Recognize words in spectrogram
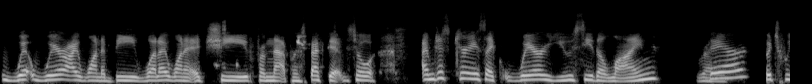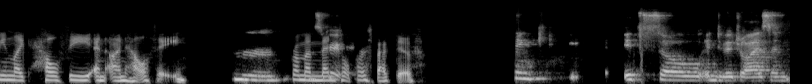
wh- where I want to be, what I want to achieve from that perspective. So I'm just curious, like where you see the line right. there between like healthy and unhealthy mm-hmm. from a That's mental great. perspective. I think it's so individualized and,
